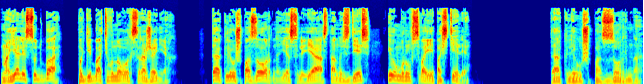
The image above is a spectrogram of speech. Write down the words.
моя ли судьба погибать в новых сражениях? Так ли уж позорно, если я останусь здесь и умру в своей постели? Так ли уж позорно?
